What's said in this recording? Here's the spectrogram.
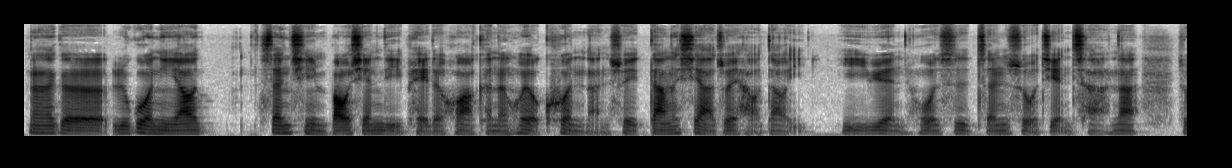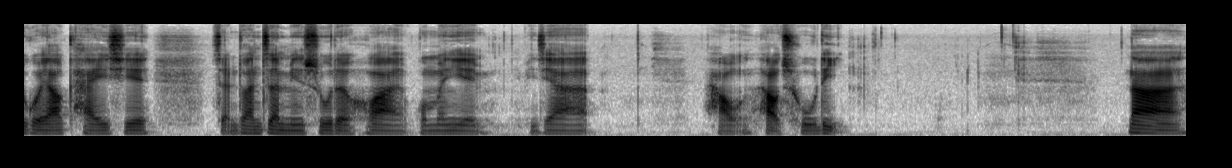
那那个，如果你要申请保险理赔的话，可能会有困难，所以当下最好到医院或者是诊所检查。那如果要开一些诊断证明书的话，我们也比较好好处理。那。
